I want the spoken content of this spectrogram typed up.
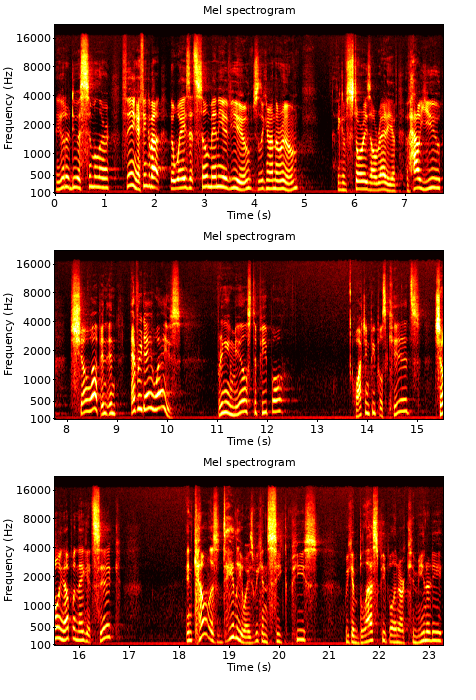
And you go to do a similar thing. I think about the ways that so many of you, just looking around the room, I think of stories already of, of how you show up in, in everyday ways, bringing meals to people, watching people's kids, showing up when they get sick. In countless daily ways, we can seek peace, we can bless people in our community,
